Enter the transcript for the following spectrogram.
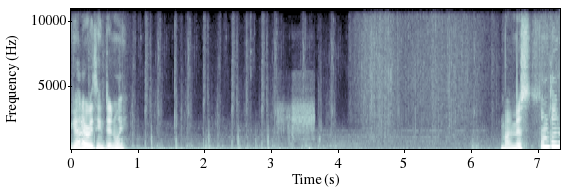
We got everything, didn't we? Am I missed something?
